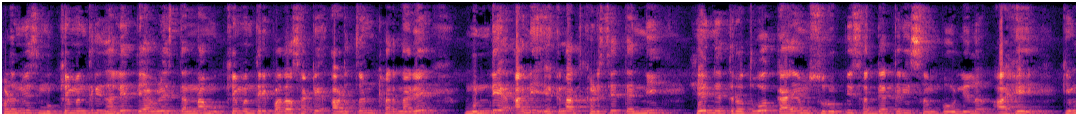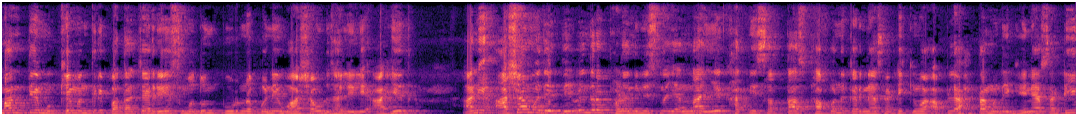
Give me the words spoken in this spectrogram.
फडणवीस मुख्यमंत्री झाले त्यावेळेस त्यांना मुख्यमंत्री पदासाठी अडचण ठरणारे मुंडे आणि एकनाथ खडसे त्यांनी हे नेतृत्व कायमस्वरूपी सध्या तरी संपवलेलं आहे. किमान ते मुख्यमंत्री पदाच्या रेसमधून पूर्णपणे वॉशआउट झालेले आहेत. आणि अशामध्ये देवेंद्र फडणवीस यांना एक हाती सत्ता स्थापन करण्यासाठी किंवा आपल्या हातामध्ये घेण्यासाठी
